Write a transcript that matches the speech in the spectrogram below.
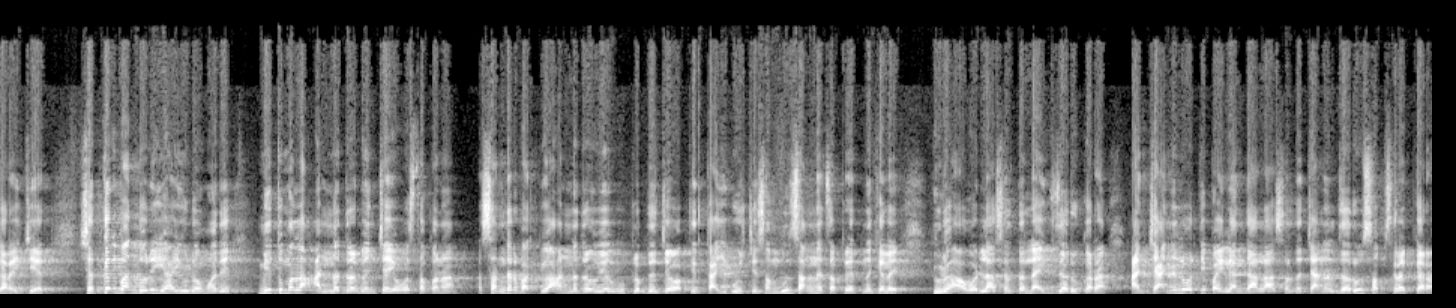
करायची आहे शेतकरी बांधवांनी ह्या व्हिडिओमध्ये मी तुम्हाला अन्नद्रव्यांच्या व्यवस्थापना संदर्भात किंवा अन्नद्रव्य उपलब्धतेच्या बाबतीत काही गोष्टी समजून सांगण्याचा प्रयत्न केलाय. व्हिडिओ आवडला असेल तर लाईक जरूर करा आणि चॅनलवरती पहिल्यांदा आला असेल तर चॅनल जरूर सबस्क्राईब करा.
